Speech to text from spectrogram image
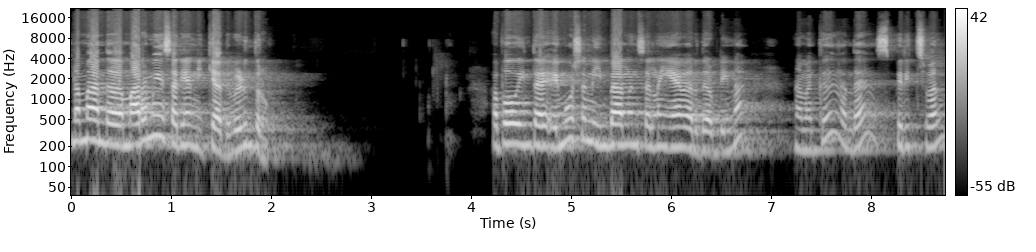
நம்ம அந்த மரமே சரியாக நிற்காது விழுந்துரும். அப்போது இந்த எமோஷன் இம்பேலன்ஸ் எல்லாம் ஏன் வருது அப்படின்னா நமக்கு அந்த ஸ்பிரிச்சுவல்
